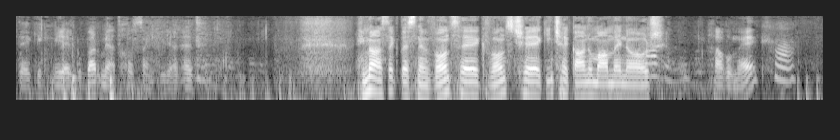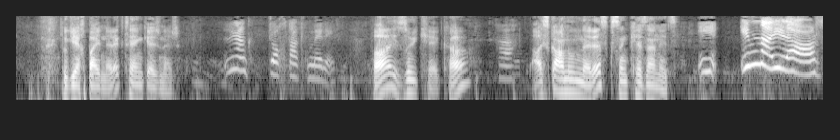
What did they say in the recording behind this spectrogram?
Դե եկեք մի երկու բառ մի հատ խոսենք իրար հետ։ Հիմա ասեք տեսնեմ ո՞նց եք, ո՞նց չեք, ինչ եք անում ամեն օր։ Խաղում եք։ Հա։ Դուք եղբայրներ եք թե ընկերներ։ Իրանք ճոխտակներ են։ Վայ, զույգ եք, հա։ Հա։ Այս կանունները սկսենք քեզանից։ Իմն է իր արս։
